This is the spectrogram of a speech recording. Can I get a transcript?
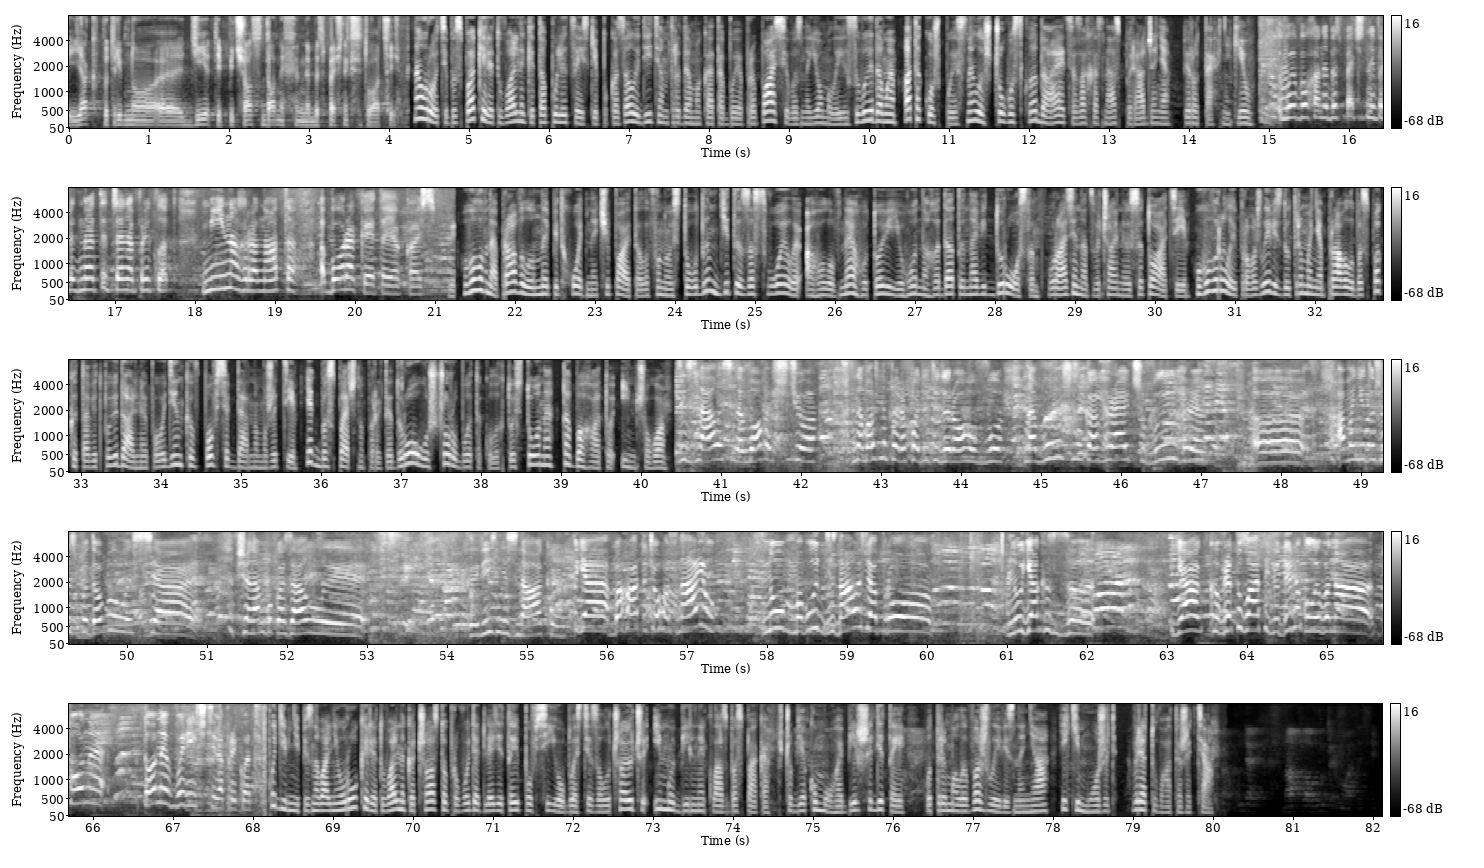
як потрібно е, діяти під час даних небезпечних ситуацій. На уроці безпеки рятувальники та поліцейські показали дітям 3D-макета боєприпасів, ознайомили їх з видами, а також пояснили, з чого складається захисне спорядження піротехніків. Вибухонебезпечні предмети це, наприклад, міна, граната або ракета якась. Головне правило не підходь, не чіпай. Телефонуй 101 діти засвоїли, а головне готові його нагадати навіть дорослим у разі надзвичайної ситуації. Говорили й про важливість дотримання правил безпеки та відповідальної поведінки в повсякденному житті, як безпечно перейти дорогу, що робити, коли хтось тоне, та багато іншого. Дізналася нового, що не можна переходити дорогу в навушниках, граючи в ігри. Мені дуже сподобалося, що нам показали різні знаки. Я багато чого знаю. Ну, мабуть, дізналася про ну, як з як врятувати людину, коли вона тоне в річці, наприклад. Подібні пізнавальні уроки рятувальники часто проводять для дітей по всій області, залучаючи і мобільний клас безпеки, щоб якомога більше дітей отримали важливі знання, які можуть врятувати життя.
